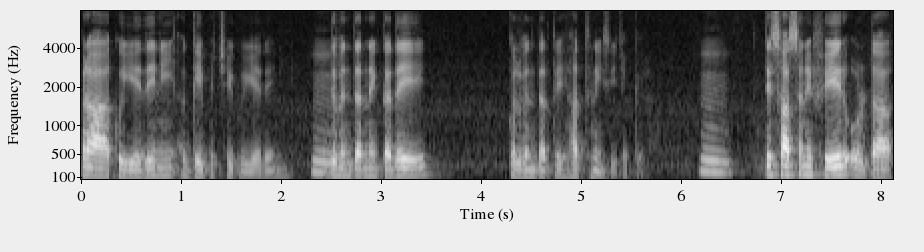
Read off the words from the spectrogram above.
ਭਰਾ ਕੋਈ ਇਹਦੇ ਨਹੀਂ ਅੱਗੇ ਪਿੱਛੇ ਕੋਈ ਇਹਦੇ ਨਹੀਂ। ਦਵਿੰਦਰ ਨੇ ਕਦੇ ਕੁਲਵਿੰਦਰ ਤੇ ਹੱਥ ਨਹੀਂ ਸੀ ਚੱਕਿਆ। ਹੂੰ। ਤੇ ਸੱਸ ਨੇ ਫੇਰ ਉਲਟਾ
